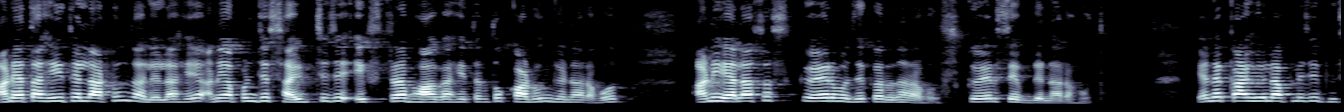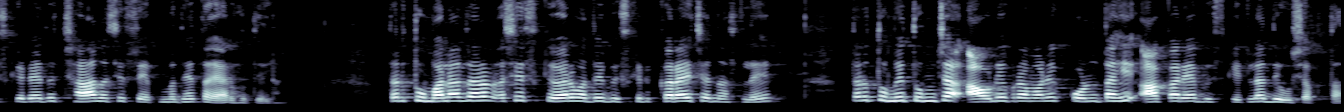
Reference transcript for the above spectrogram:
आणि आता हे इथे लाटून झालेलं आहे आणि आपण जे साईडचे जे एक्स्ट्रा भाग आहे तर तो काढून घेणार आहोत. आणि याला असं स्क्वेअरमध्ये म्हणजे करणार आहोत स्क्वेअर शेप देणार आहोत. याने काय होईल आपले जे बिस्किट आहे ते छान असे शेपमध्ये तयार होतील. तर तुम्हाला जर असे स्क्वेअरमध्ये बिस्किट करायचे नसले तर तुम्ही तुमच्या आवडीप्रमाणे कोणताही आकार या बिस्किटला देऊ शकता.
